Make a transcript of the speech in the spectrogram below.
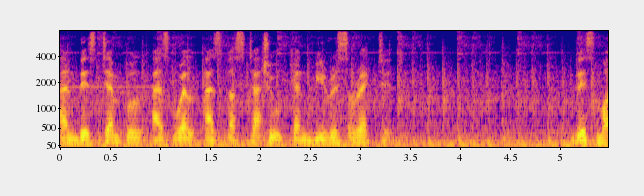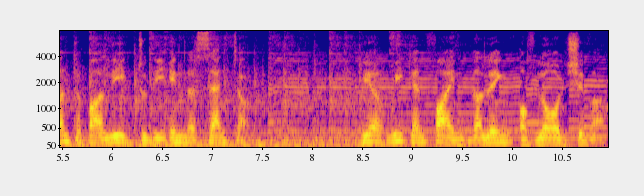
and this temple as well as the statue can be resurrected. This mantapa lead to the inner sanctum. Here we can find the ling of Lord Shiva.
